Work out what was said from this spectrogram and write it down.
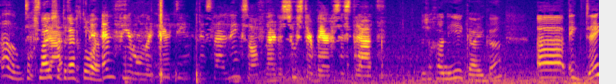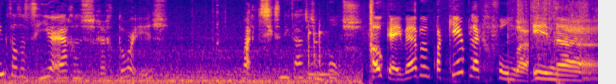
Oh. Volgens mij is het rechtdoor. De N413 en sla linksaf naar de Soesterbergse straat. Dus we gaan hier kijken. Eh, ik denk dat het hier ergens rechtdoor is. Maar het ziet er niet uit als een bos. Oké, we hebben een parkeerplek gevonden in eh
